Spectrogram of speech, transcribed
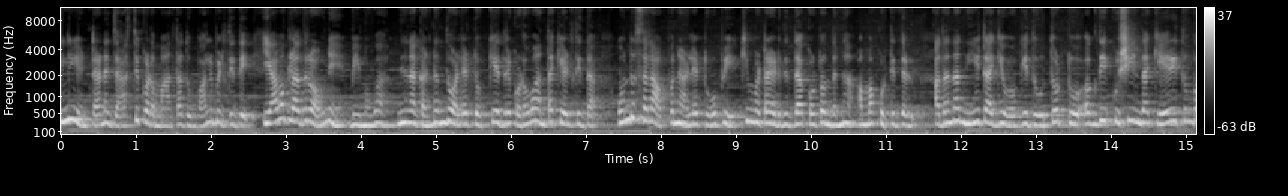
ಇನ್ನು ಎಂಟಾಣೆ ಜಾಸ್ತಿ ಕೊಡಮ್ಮ ಅಂತ ದುಂಬಾಲು ಬೀಳ್ತಿದ್ದೆ. ಯಾವಾಗ್ಲಾದ್ರೂ ಅವನೇ, ಭೀಮವ್ವ, ನಿನ್ನ ಗಂಡಂದು ಹಳೆ ಟೊಕ್ಕೆ ಎದ್ರೆ ಕೊಡವ ಅಂತ ಕೇಳ್ತಿದ್ದ. ಒಂದು ಸಲ ಅಪ್ಪನ ಹಳೆ ಟೋಪಿ, ಕಿಮ್ಮಟ ಹಿಡಿದಿದ್ದ ಕೊಟ್ಟೊಂದನ್ನ ಅಮ್ಮ ಕೊಟ್ಟಿದ್ದಳು. ಅದನ್ನ ನೀಟಾಗಿ ಒಗೆದು, ತೊಟ್ಟು, ಅಗ್ದಿ ಖುಷಿಯಿಂದ ಕೇರಿ ತುಂಬ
